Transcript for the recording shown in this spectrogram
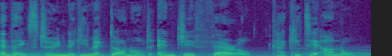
And thanks to Nikki McDonald and Jeff Farrell. Ka kite anō.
